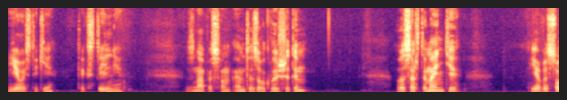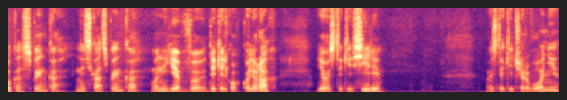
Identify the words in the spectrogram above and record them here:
Є ось такі текстильні з написом МТЗОК вишитим. В асортименті є висока спинка, низька спинка. Вони є в декількох кольорах. Є ось такі сірі, ось такі червоні,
